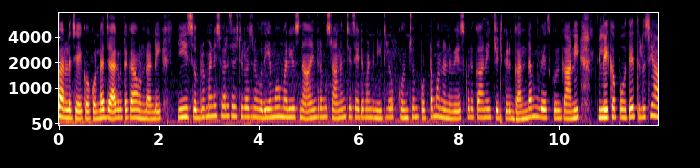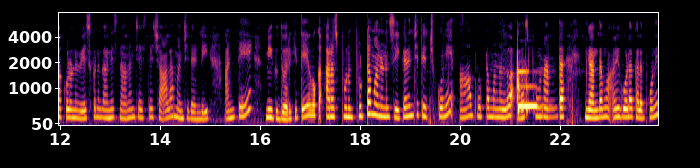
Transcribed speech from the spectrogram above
పనులు చేయకోకుండా జాగ్రత్తగా ఉండండి. ఈ సుబ్రహ్మణ్యేశ్వర షష్ఠి రోజున ఉదయము మరియు సాయంత్రం స్నానం చేసేటువంటి నీటిలో కొంచెం పుట్టమన్నను వేసుకుని కానీ చిటికెడు గంధం వేసుకుని కానీ లేకపోతే తులసి ఆకులను వేసుకుని కానీ స్నానం చేస్తే చాలా మంచిదండి. అంటే మీకు దొరికితే ఒక అర స్పూన్ పుట్టమనను సేకరించి తెచ్చుకొని ఆ పుట్టమనలో అర స్పూన్ అంత గంధము అవి కూడా కలుపుకొని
